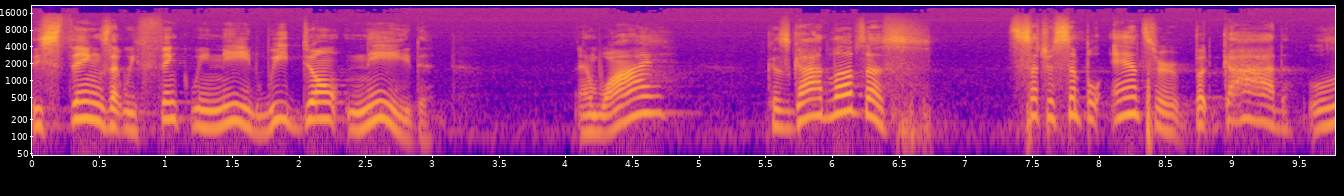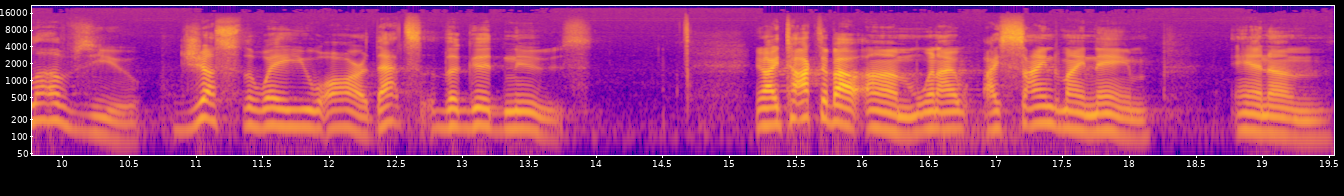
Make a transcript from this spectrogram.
These things that we think we need, we don't need. And why? Because God loves us. It's such a simple answer, but God loves you just the way you are. That's the good news. You know, I talked about um, when I, I signed my name, and um,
